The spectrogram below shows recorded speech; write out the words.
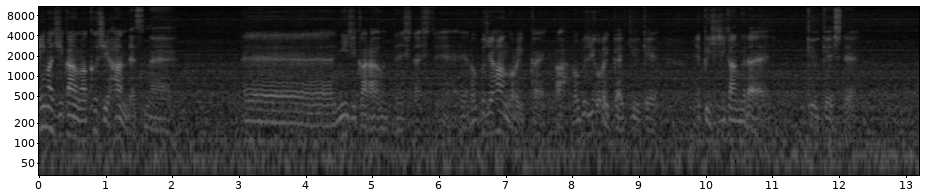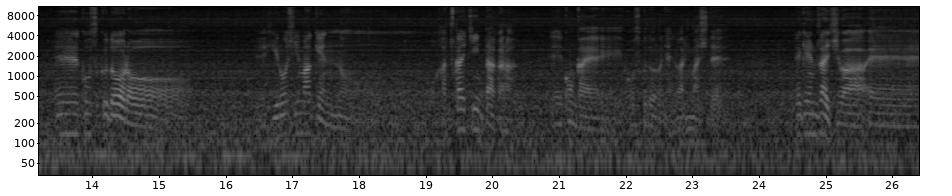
今時間は9時半ですね。えー2時から運転しだして6時半頃1回あ6時頃1回休憩。約1時間ぐらい休憩して、えー高速道路、えー広島県の廿日市インターから、えー今回高速道路に上がりまして。現在地は、えー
